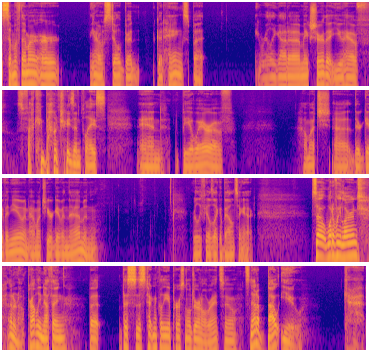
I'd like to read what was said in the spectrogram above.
some of them are, are you know, still good good hangs, but you really got to make sure that you have fucking boundaries in place and be aware of how much uh, they're giving you and how much you're giving them and really feels like a balancing act. So, what have we learned? I don't know. Probably nothing, but this is technically a personal journal, right? So, it's not about you. God,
